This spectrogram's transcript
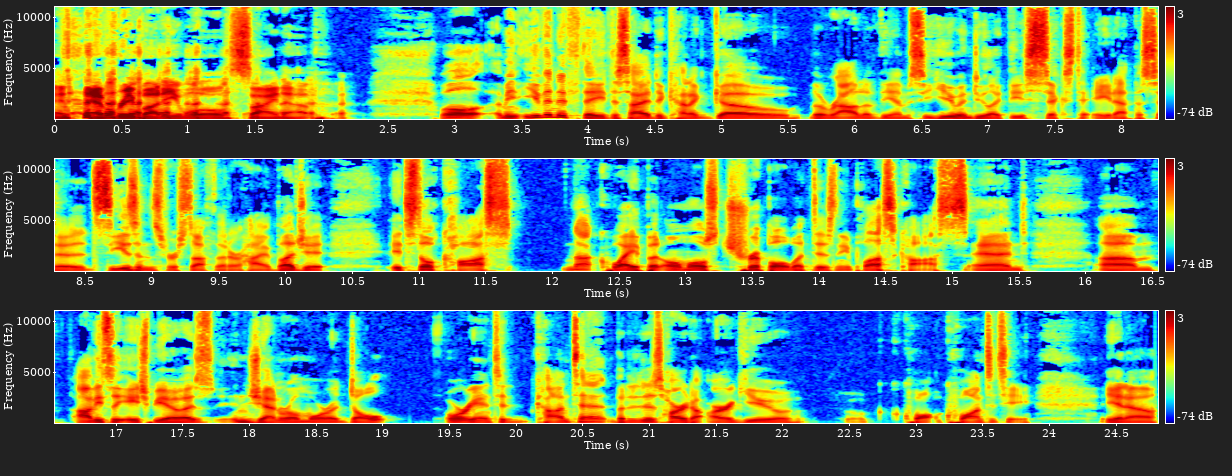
and everybody will sign up. Well, I mean, even if they decide to kind of go the route of the MCU and do like these six to eight episode seasons for stuff that are high budget, it still costs not quite, but almost triple what Disney Plus costs. And um, obviously, HBO has in general more adult oriented content, but it is hard to argue qu- quantity. You know,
